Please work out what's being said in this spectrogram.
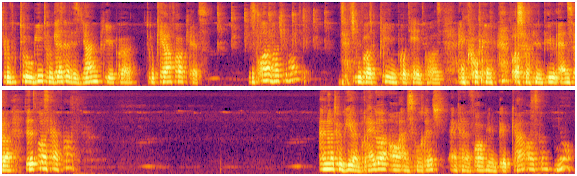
To, to be together with young people, to care for kids. It's all what she wanted. She was peeling potatoes and cooking many people, and so that was her fun. And not to be a bragger or I'm so rich I can afford me a big car also. No.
